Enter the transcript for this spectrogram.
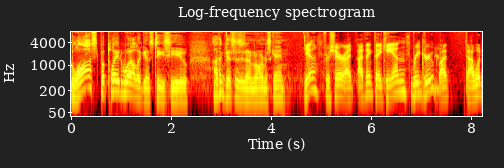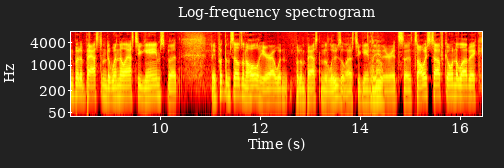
lost but played well against TCU. I think this is an enormous game. Yeah, for sure. I I think they can regroup. I I wouldn't put them past them to win the last two games, but they put themselves in a hole here. I wouldn't put them past them to lose the last two games either. It's uh, it's always tough going to Lubbock.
